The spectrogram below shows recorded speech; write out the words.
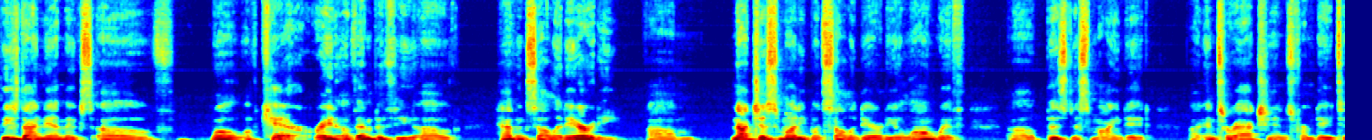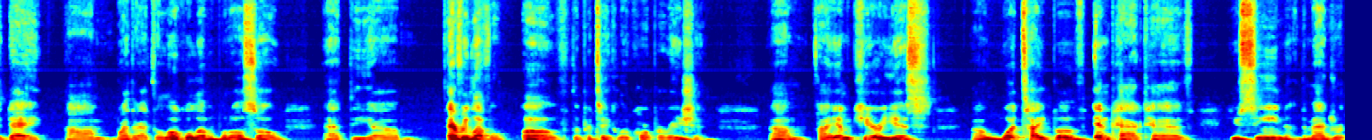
these dynamics of well, of care, right, of empathy, of having solidarity, um, not just money, but solidarity along with uh, business-minded uh, interactions from day to day, um, whether at the local level, but also at the um, every level of the particular corporation. Um, I am curious, uh, what type of impact have you seen the, Madra-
